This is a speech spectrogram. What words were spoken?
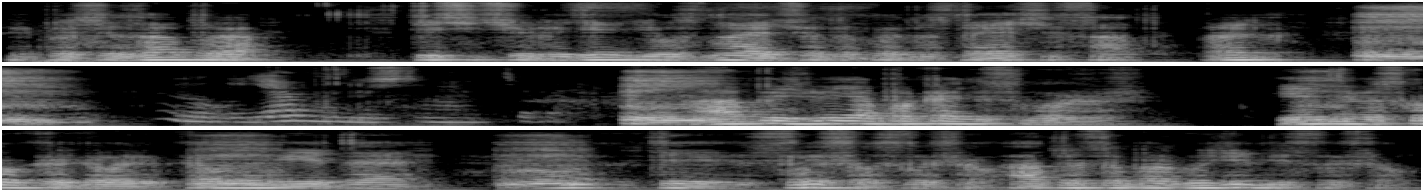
И послезавтра тысячи людей не узнают, что такое настоящий сад. Правильно? Ну, я буду снимать это. А без меня пока не сможешь. Я тебе сколько говорю, кого видно. Ты слышал, слышал. А то, что Баргузин не слышал.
